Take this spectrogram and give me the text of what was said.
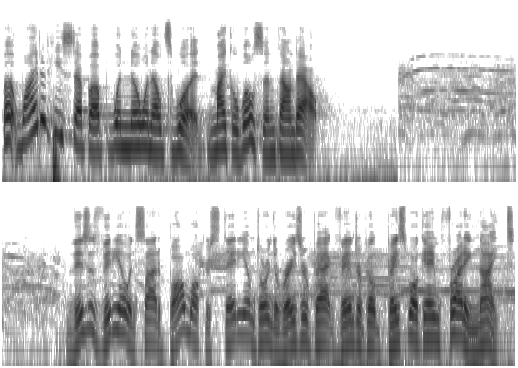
but why did he step up when no one else would? Micah Wilson found out. This is video inside Baum-Walker Stadium during the Razorback Vanderbilt baseball game Friday night.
